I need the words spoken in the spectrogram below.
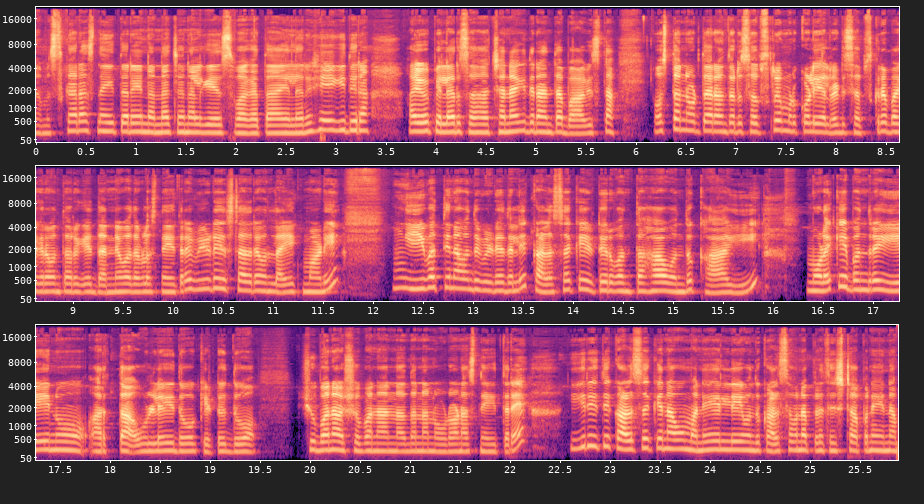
ನಮಸ್ಕಾರ ಸ್ನೇಹಿತರೆ, ನನ್ನ ಚಾನಲ್ಗೆ ಸ್ವಾಗತ. ಎಲ್ಲರೂ ಹೇಗಿದ್ದೀರಾ? ಅಯ್ಯೋ ಎಲ್ಲರೂ ಸಹ ಚೆನ್ನಾಗಿದ್ದೀರಾ ಅಂತ ಭಾವಿಸ್ತಾ ಹೊಸ್ತಾ ನೋಡ್ತಾ ಇರೋವಂಥವ್ರು ಸಬ್ಸ್ಕ್ರೈಬ್ ಮಾಡ್ಕೊಳ್ಳಿ. ಆಲ್ರೆಡಿ ಸಬ್ಸ್ಕ್ರೈಬ್ ಆಗಿರೋವಂಥವ್ರಿಗೆ ಧನ್ಯವಾದಗಳು ಸ್ನೇಹಿತರೆ. ವಿಡಿಯೋ ಇಷ್ಟ ಆದರೆ ಒಂದು ಲೈಕ್ ಮಾಡಿ. ಇವತ್ತಿನ ಒಂದು ವಿಡಿಯೋದಲ್ಲಿ ಕಳಸಕ್ಕೆ ಇಟ್ಟಿರುವಂತಹ ಒಂದು ಕಾಯಿ ಮೊಳಕೆ ಬಂದರೆ ಏನು ಅರ್ಥ? ಒಳ್ಳೆಯದು, ಕೆಟ್ಟದ್ದು? ಶುಭನ ಅಶುಭನ ಅನ್ನೋದನ್ನು ನೋಡೋಣ ಸ್ನೇಹಿತರೆ. ಈ ರೀತಿ ಕಳಸಕ್ಕೆ ನಾವು ಮನೆಯಲ್ಲಿ ಒಂದು ಕಳಸವನ್ನು ಪ್ರತಿಷ್ಠಾಪನೆಯನ್ನು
